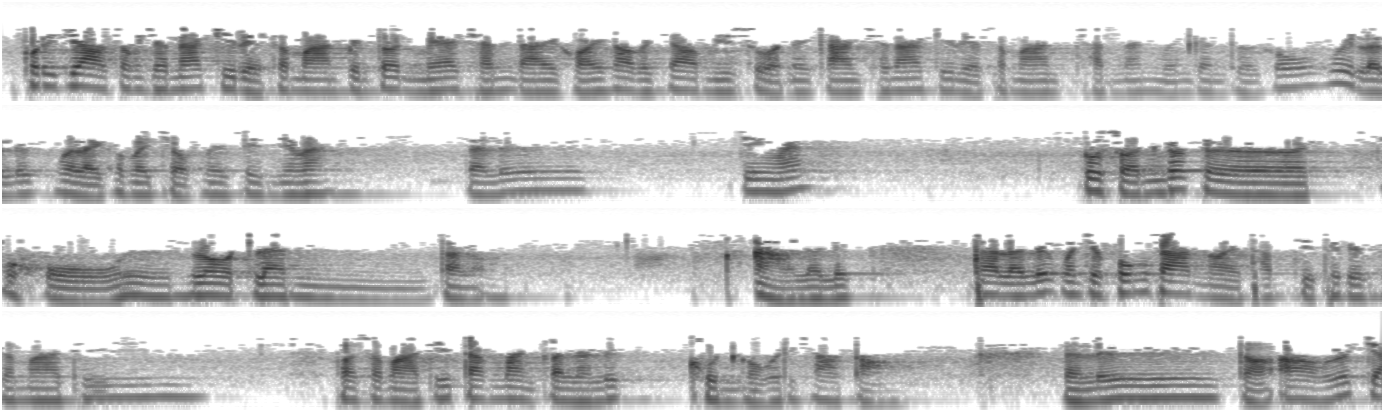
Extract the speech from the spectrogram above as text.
พระพุทธเจ้าทรงชนะกิเลสมารเป็นต้นแม้ชั้นใดขอให้ข้าพเจ้ามีส่วนในการชนะกิเลสมารชั้นนั้นเหมือนกันเถอะโอ้ยระลึกเมื่อไหร่ก็ไม่จบไม่สิ้นใช่ไหมระลึกจริงไหมกุศลก็เกิดโอ้โหโลดแล่นตลอด อ่าระลึก ถ้าระลึกมันจะฟุ้งซ่านหน่อยทำจิตให้เป็นสมาธิ พอสมาธิตั้งมั่นก็ระลึกคุณของพระพุทธเจ้าต่อระลึกต่ออ้าวแล้วใจ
